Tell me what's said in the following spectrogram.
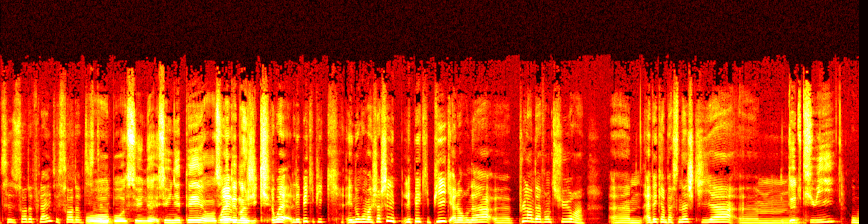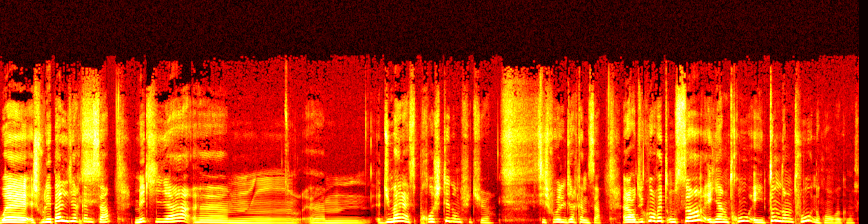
C'est the Sword of Light the Sword of Oh, Destiny? bon, c'est une, c'est une épée, hein, c'est Ouais. une épée magique. Ouais, l'épée qui pique. Et donc on va chercher l'ép- l'épée qui pique. Alors on a plein d'aventures euh, avec un personnage qui a... euh, Deux de QI. Ouais, je voulais pas le dire comme ça, mais qui a euh, euh, du mal à se projeter dans le futur. Si je pouvais le dire comme ça. Alors du coup, en fait, on sort et il y a un trou et il tombe dans le trou, donc on recommence.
